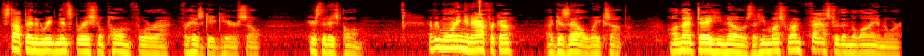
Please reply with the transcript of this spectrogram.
stop in and read an inspirational poem for uh, for his gig here. So here's today's poem. Every morning in Africa, a gazelle wakes up. On that day, he knows that he must run faster than the lion, or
